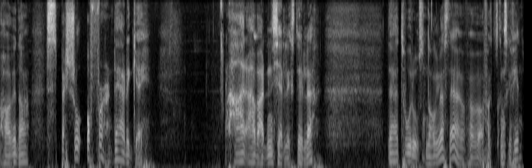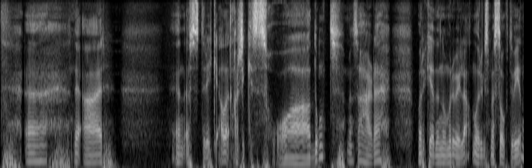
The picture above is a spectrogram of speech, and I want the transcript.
har vi da special offer. Det er litt gøy. Her er verdens kjedeligste hylle. Det er to Rosendal-glass. Det er jo faktisk ganske fint. Eh, det er en Østerrike Ja, det er kanskje ikke så dumt, men så er det Markede Nummer Villa, Norges mest solgte vin.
